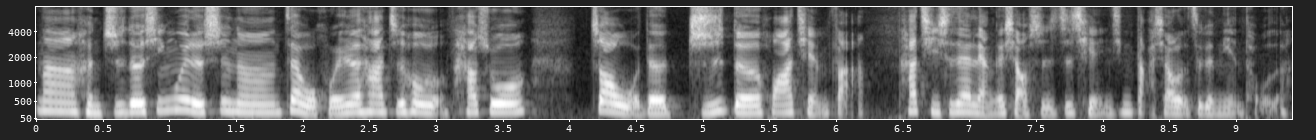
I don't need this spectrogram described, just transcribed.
那很值得欣慰的是呢，在我回了他之后，他说照我的值得花钱法，他其实在两个小时之前已经打消了这个念头了，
